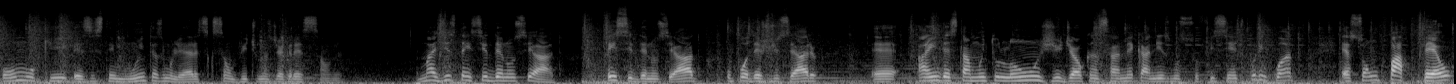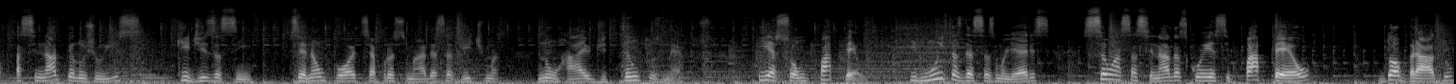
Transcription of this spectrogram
como que existem muitas mulheres que são vítimas de agressão. Né? Mas isso tem sido denunciado. Tem sido denunciado, o Poder Judiciário é, ainda está muito longe de alcançar mecanismos suficientes, por enquanto, é só um papel assinado pelo juiz que diz assim: você não pode se aproximar dessa vítima num raio de tantos metros. E é só um papel. E muitas dessas mulheres são assassinadas com esse papel dobrado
